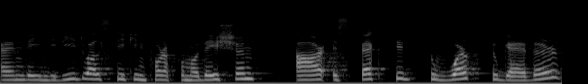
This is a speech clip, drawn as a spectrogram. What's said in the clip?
and the individual seeking for accommodation are expected to work together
